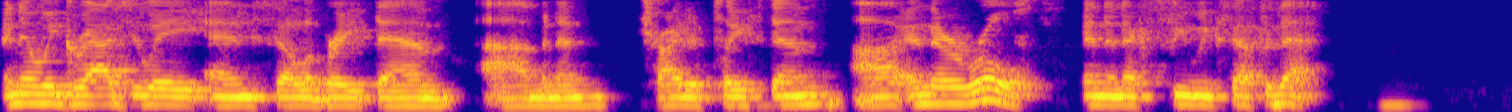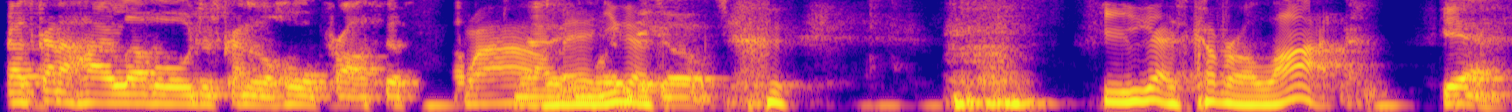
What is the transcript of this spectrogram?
and then we graduate and celebrate them um, and then try to place them uh, in their roles in the next few weeks after that. That's kind of high level just kind of the whole process wow man you guys you guys cover a lot. Yeah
